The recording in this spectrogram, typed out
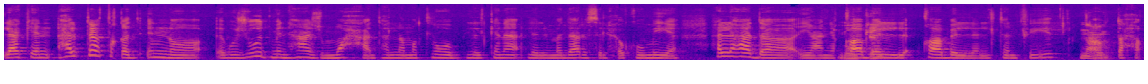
لكن هل بتعتقد إنه وجود منهاج موحد هلا مطلوب للكنا للمدارس الحكومية هل هذا يعني ممكن. قابل قابل للتنفيذ نعم. أو التحق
